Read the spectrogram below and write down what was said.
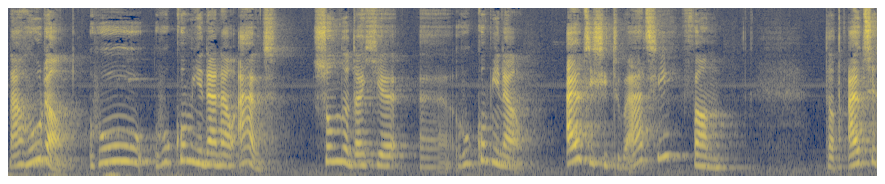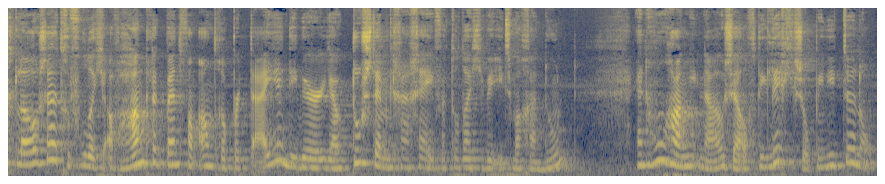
Nou, hoe dan? Hoe, hoe kom je daar nou uit? Zonder dat je. Uh, hoe kom je nou uit die situatie van dat uitzichtloze, het gevoel dat je afhankelijk bent van andere partijen die weer jouw toestemming gaan geven totdat je weer iets mag gaan doen? En hoe hang je nou zelf die lichtjes op in die tunnel?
